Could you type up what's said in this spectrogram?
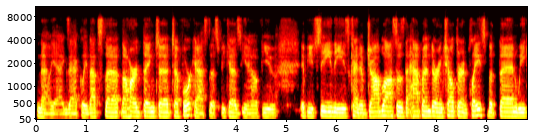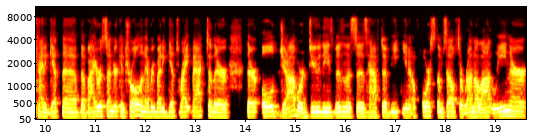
No, yeah, exactly. That's the the hard thing to to forecast this because you know if you if you see these kind of job losses that happen during shelter in place, but then we kind of get the the virus under control and everybody gets right back to their their old job, or do these businesses have to be you know force themselves to run a lot leaner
